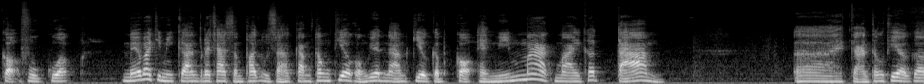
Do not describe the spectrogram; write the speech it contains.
เกาะฟูกวก แม้ว่าจะมีการประชาสัมพันธ์อุตสาหกรรมท่องเที่ยวของเวียดนามเกี่ยวกับเกาะแห่งนี้มากมายก็ตามการท่องเที่ยวก็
